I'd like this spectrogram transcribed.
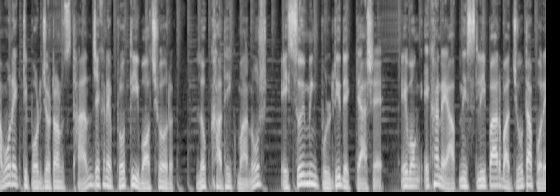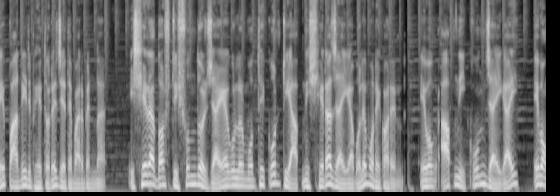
এমন একটি পর্যটন স্থান যেখানে প্রতি বছর লক্ষাধিক মানুষ এই সুইমিং পুলটি দেখতে আসে এবং এখানে আপনি স্লিপার বা জুতা পরে পানির ভেতরে যেতে পারবেন না। এই সেরা দশটি সুন্দর জায়গাগুলোর মধ্যে কোনটি আপনি সেরা জায়গা বলে মনে করেন এবং আপনি কোন জায়গায় এবং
